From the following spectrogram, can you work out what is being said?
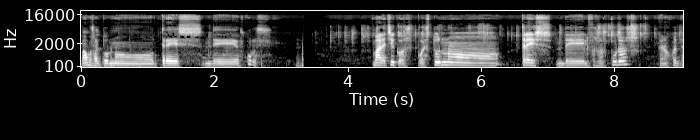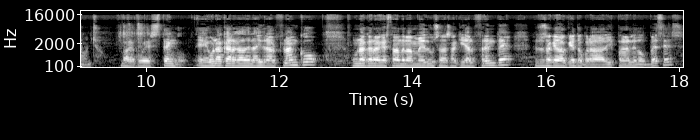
Vamos al turno 3 de oscuros. Vale, chicos, pues turno 3 de elfos oscuros. Que nos cuente Moncho. Vale, pues tengo eh, una carga de la hidra al flanco, una carga que está dando las medusas aquí al frente. Eso se ha quedado quieto para dispararle dos veces.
